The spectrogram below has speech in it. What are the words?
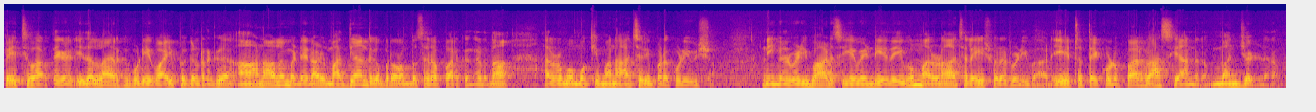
பேச்சுவார்த்தைகள் இதெல்லாம் இருக்கக்கூடிய வாய்ப்புகள் இருக்குது ஆனாலும் இன்றைய நாள் மத்தியானத்துக்கு அப்புறம் ரொம்ப சிறப்பாக இருக்குங்கிறது தான் அது ரொம்ப முக்கியமான ஆச்சரியப்படக்கூடிய விஷயம். நீங்கள் வழிபாடு செய்ய வேண்டிய தெய்வம் அருணாச்சலேஸ்வரர் வழிபாடு. ஏற்றத்தை கொடுப்பார் ராசியா நிறம் மஞ்சள் நிறம்.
